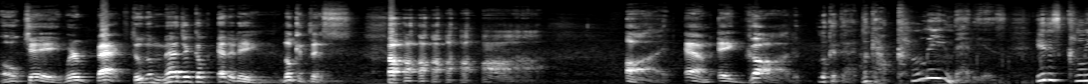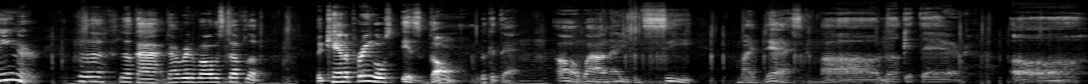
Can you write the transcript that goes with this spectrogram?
Okay, we're back through the magic of editing. Look at this. I am a god. Look at that. Look how clean that is. It is cleaner. Look, look, I got rid of all the stuff. Look, the can of Pringles is gone. Look at that. Oh, wow, now you can see my desk. Oh, look at there. Oh,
